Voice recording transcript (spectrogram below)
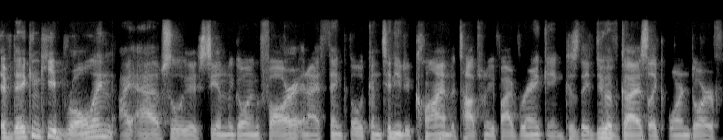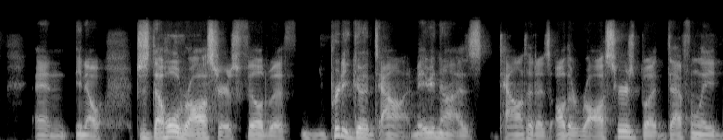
if they can keep rolling, I absolutely see them going far, and I think they'll continue to climb the top 25 ranking because they do have guys like Orndorff, and you know, just the whole roster is filled with pretty good talent. Maybe not as talented as other rosters, but definitely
